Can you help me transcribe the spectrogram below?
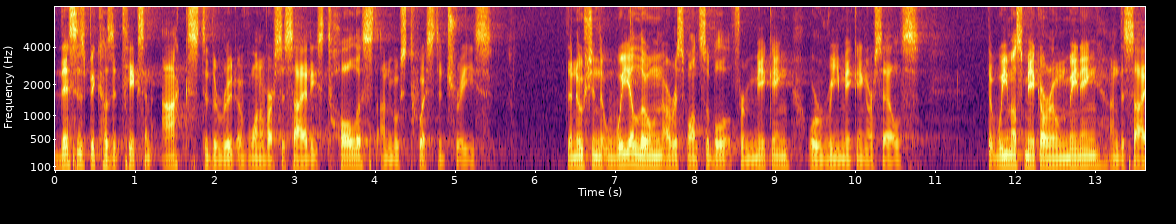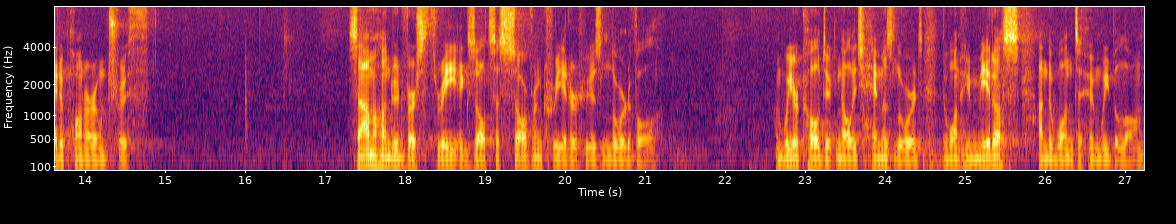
this is because it takes an axe to the root of one of our society's tallest and most twisted trees. The notion that we alone are responsible for making or remaking ourselves, that we must make our own meaning and decide upon our own truth. Psalm 100, verse 3, exalts a sovereign creator who is Lord of all. And we are called to acknowledge him as Lord, the one who made us and the one to whom we belong.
